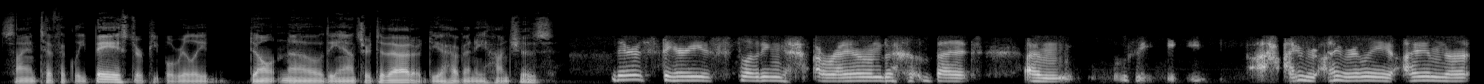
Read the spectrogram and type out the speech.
scientifically based, or people really don't know the answer to that, or do you have any hunches? There's theories floating around, but um, I, I really, I am not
